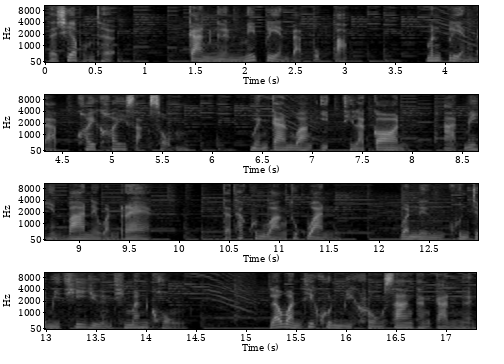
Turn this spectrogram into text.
แต่เชื่อผมเถอะ การเงินไม่เปลี่ยนแบบปุบปับ มันเปลี่ยนแบบค่อยๆสะสม เหมือนการวางอิฐทีละก้อน อาจไม่เห็นบ้านในวันแรก แต่ถ้าคุณวางทุกวัน วันหนึ่งคุณจะมีที่ยืนที่มั่นคง แล้ววันที่คุณมีโครงสร้างทางการเงิน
